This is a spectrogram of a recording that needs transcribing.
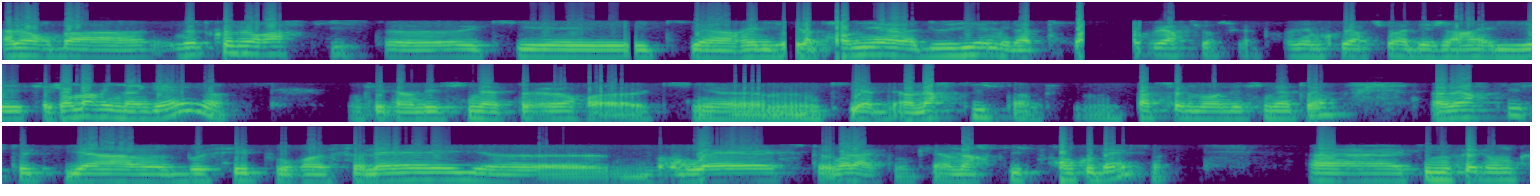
Alors, bah, notre cover artiste euh, qui, est, qui a réalisé la première, la deuxième et la troisième couverture, parce que la troisième couverture a déjà réalisé, c'est Jean-Marie Minguez, donc est un dessinateur, euh, qui, euh, qui a un artiste, hein, pas seulement un dessinateur, un artiste qui a euh, bossé pour Soleil, dans l'Ouest, voilà, donc un artiste franco-belge, qui nous fait donc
